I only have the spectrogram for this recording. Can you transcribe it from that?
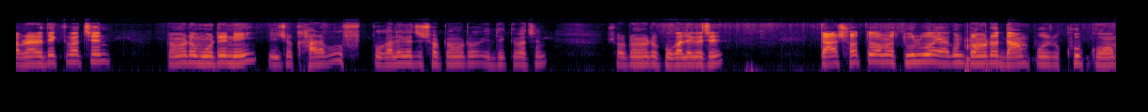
আপনারা দেখতে পাচ্ছেন। টমেটো মোটে নেই, এইসব খারাপ পোকা লেগেছে সব টমেটো, এই দেখতে পাচ্ছেন। সব টমেটো পোকা লেগেছে। তার সত্ত্বেও আমরা তুলবো, এখন টমেটোর দাম খুব কম,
